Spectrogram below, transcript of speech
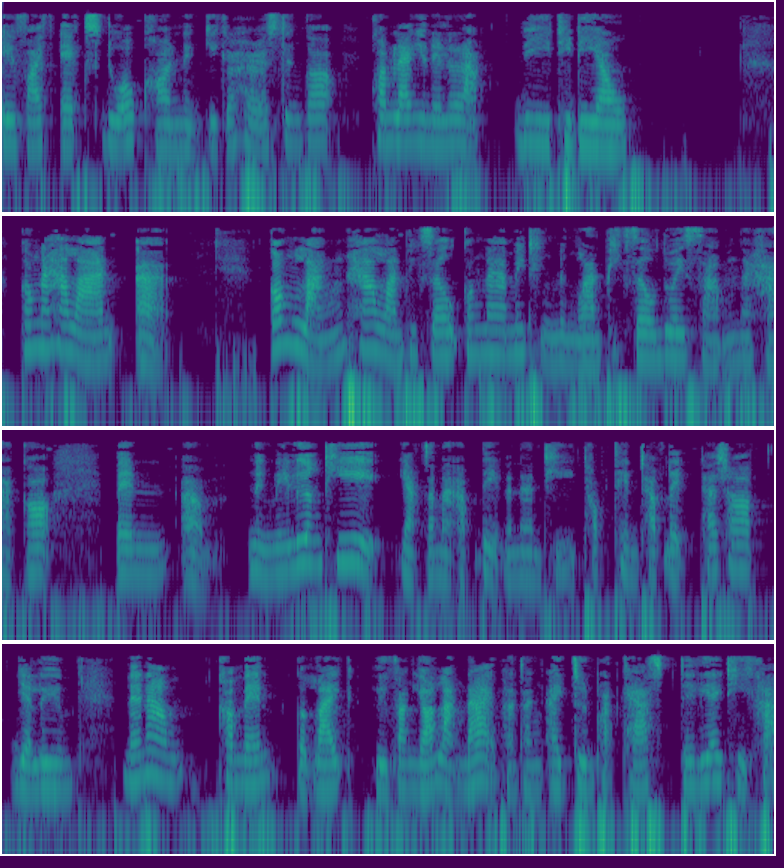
A5X Dual Core 1 GHz ซึ่งก็ความแรงอยู่ในระดับดีทีเดียว กล้องหน้า 5 ล้านอ่ากล้องหลัง 5 ล้านพิกเซล กล้องหน้าไม่ถึง 1 ล้านพิกเซลด้วยซ้ำนะคะ ก็เป็นหนึ่งในเรื่องที่อยากจะมาอัปเดตนานๆที Top 10 Tablet ถ้าชอบอย่าลืม แนะนำ คอมเมนต์ กดไลค์ หรือฟังย้อนหลังได้ผ่านทาง iTunes Podcast Daily IT ค่ะ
